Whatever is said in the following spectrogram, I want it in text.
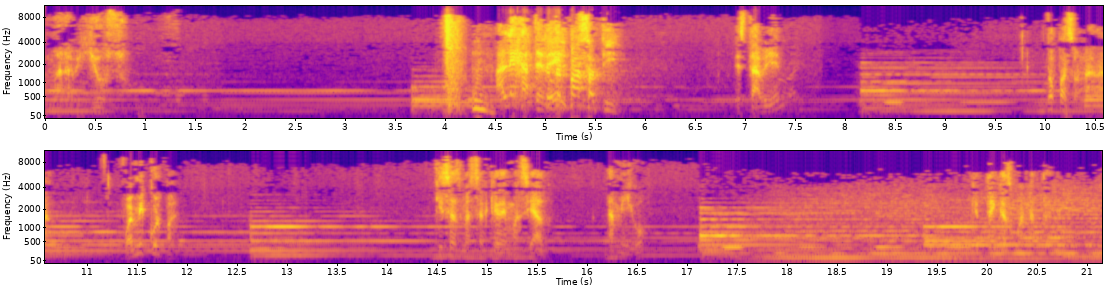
maravilloso. ¡Aléjate de ¿Qué te él! pasa a ti? ¿Está bien? No pasó nada. Fue mi culpa. Quizás me acerqué demasiado. Amigo. Que tengas buena tarde.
